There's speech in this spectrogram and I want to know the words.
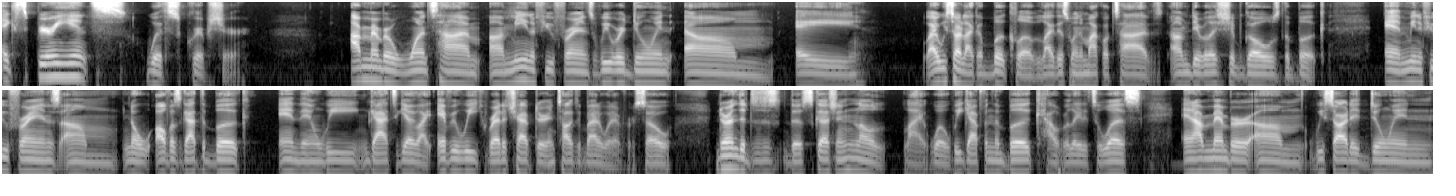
experience with scripture. I remember one time, uh, me and a few friends, we were doing um a like we started like a book club, like this one. Michael Todd um did relationship goals, the book, and me and a few friends, um, you know, all of us got the book, and then we got together like every week, read a chapter, and talked about it, whatever. So during the dis- discussion, you know, like what we got from the book, how it related to us, and I remember um we started doing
